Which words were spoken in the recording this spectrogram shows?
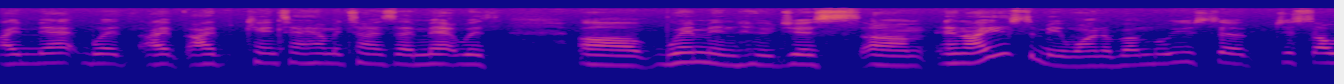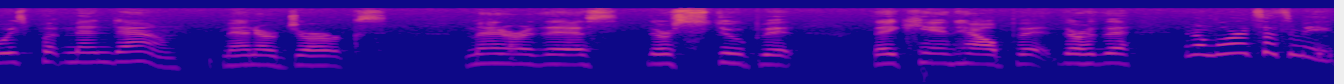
I met with I, I can't tell you how many times i met with uh, women who just um, and i used to be one of them who used to just always put men down men are jerks men are this they're stupid they can't help it they're the and the lord said to me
